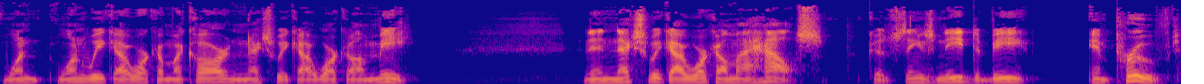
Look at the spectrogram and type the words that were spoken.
one one week I work on my car, and next week I work on me. And then next week I work on my house because things need to be improved,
